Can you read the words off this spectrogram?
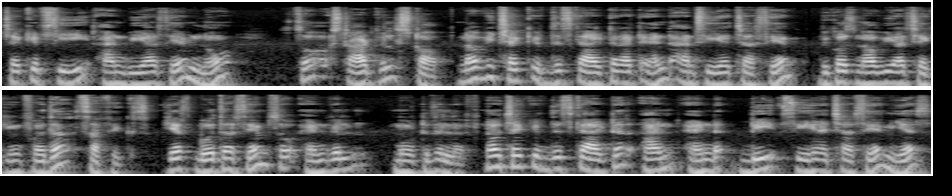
Check if C and B are same. No. So start will stop. Now we check if this character at end and ch are same because now we are checking for the suffix. Yes, both are same. So end will move to the left. Now check if this character and end b ch are same. Yes.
